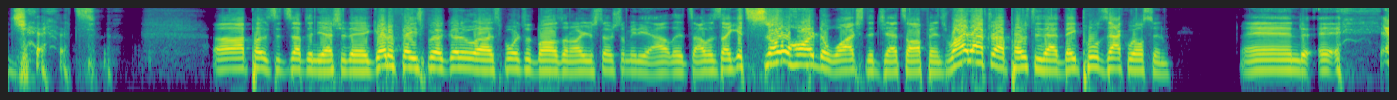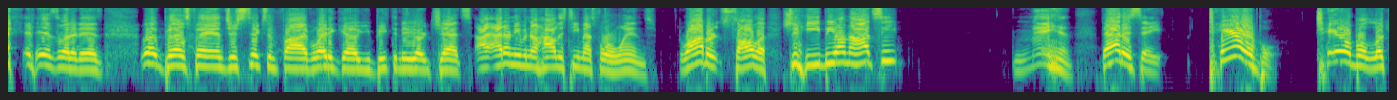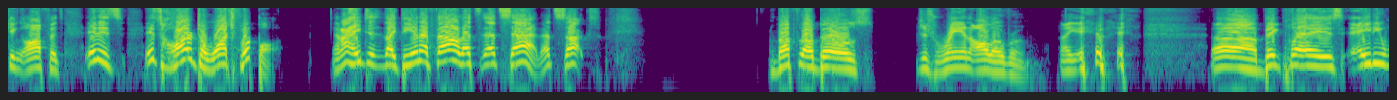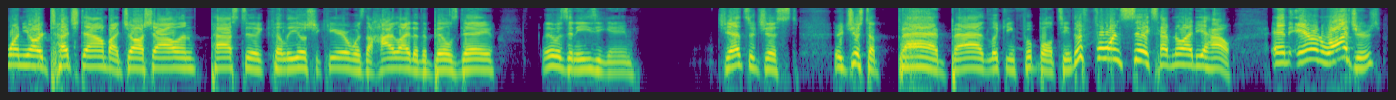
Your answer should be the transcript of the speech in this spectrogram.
Jets. Uh, I posted something yesterday. Go to Facebook, go to uh, Sports with Balls on all your social media outlets. I was like, it's so hard to watch the Jets offense. Right after I posted that, they pulled Zach Wilson, and it, it is what it is. Look, Bills fans, you're six and five. Way to go! You beat the New York Jets. I, I don't even know how this team has four wins. Robert Saleh, should he be on the hot seat? Man, that is a terrible, terrible looking offense. It is. It's hard to watch football. And I hate to like the NFL. That's that's sad. That sucks. Buffalo Bills just ran all over them. Like, uh, big plays, 81 yard touchdown by Josh Allen. Pass to Khalil Shakir was the highlight of the Bills' day. It was an easy game. Jets are just they're just a bad, bad looking football team. They're four and six, have no idea how. And Aaron Rodgers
